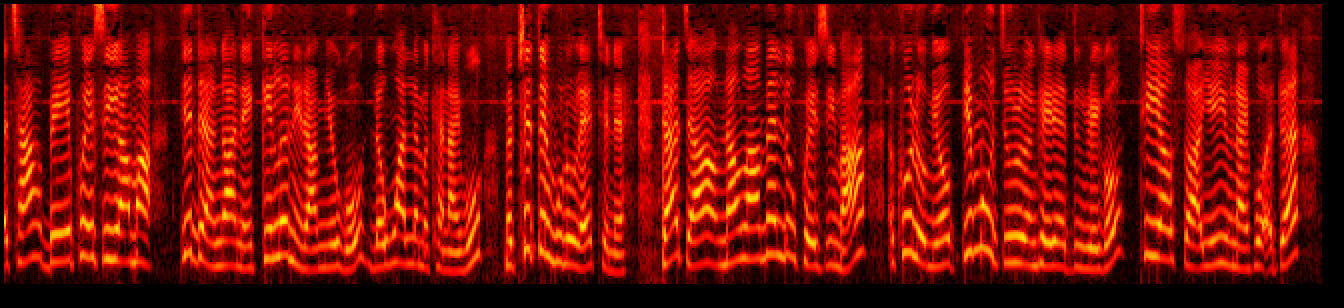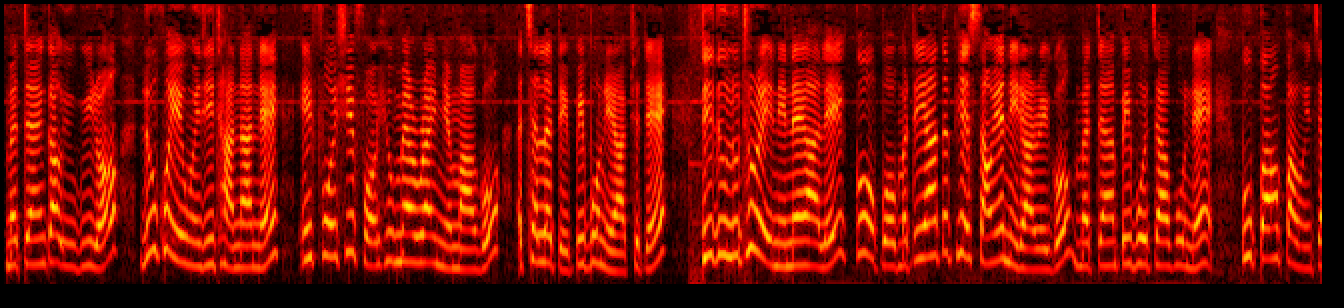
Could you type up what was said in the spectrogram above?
အခြားဘေးအဖွဲ့အစည်းကမှပြစ်ဒဏ်ကနေကင်းလွတ်နေတာမျိုးကိုလုံးဝလက်မခံနိုင်ဘူးမဖြစ်သင့်ဘူးလို့လည်းထင်တယ်။ဒါကြောင့်နောင်လာမဲ့လူဖွဲ့စည်းမှာအခုလိုမျိုးပြစ်မှုကျူးလွန်ခဲ့တဲ့သူတွေကိုထိရောက်စွာအရေးယူနိုင်ဖို့အတွက်မတန်းကောက်ယူပြီးတော့လူခွေဝင်ကြီးဌာနနဲ့ Infoshield for Human Rights မြန်မာကိုအချက်လက်တွေပေးပို့နေတာဖြစ်တယ်။ ဒီသူလူထုတွေအနေနဲ့ကလေကိုယ့်အပေါ်မတရားသဖြင့်ဆောင်ရွက်နေတာတွေကိုမတန်းပေးဖို့ကြဖို့နဲ့ပူပေါင်းပါဝင်ကြ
